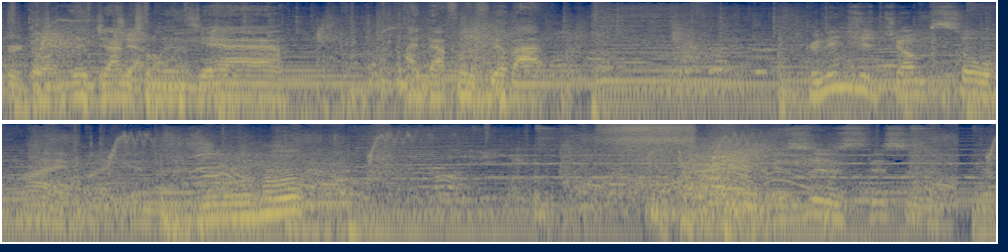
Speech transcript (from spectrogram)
for going the for gentleman's, yeah. I definitely feel that. Greninja jumps so high, my goodness. Mm-hmm. This is this is an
